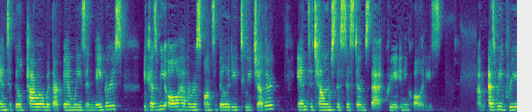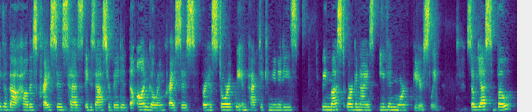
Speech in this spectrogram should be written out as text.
and to build power with our families and neighbors because we all have a responsibility to each other and to challenge the systems that create inequalities. Um, as we grieve about how this crisis has exacerbated the ongoing crisis for historically impacted communities, we must organize even more fiercely. So yes, vote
